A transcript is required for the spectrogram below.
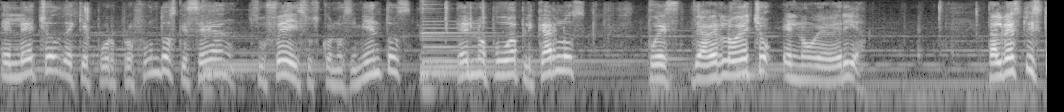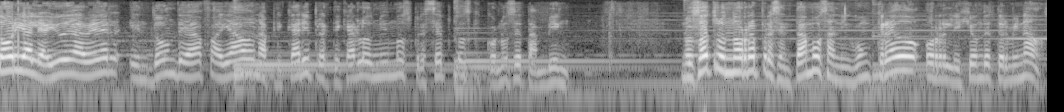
el hecho de que por profundos que sean su fe y sus conocimientos, él no pudo aplicarlos, pues de haberlo hecho, él no bebería. Tal vez tu historia le ayude a ver en dónde ha fallado en aplicar y practicar los mismos preceptos que conoce también. Nosotros no representamos a ningún credo o religión determinados.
